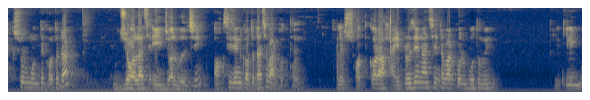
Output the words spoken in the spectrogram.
একশোর মধ্যে কতটা জল আছে? এই জল বলছি অক্সিজেন কতটা আছে বার করতে হবে। তাহলে শতকরা হাইড্রোজেন আছে এটা বার করব প্রথমে। তাহলে কি লিখব?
